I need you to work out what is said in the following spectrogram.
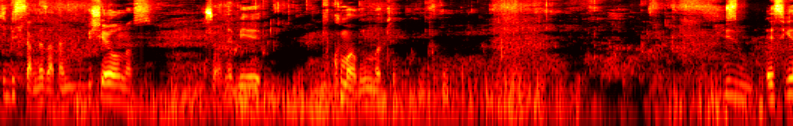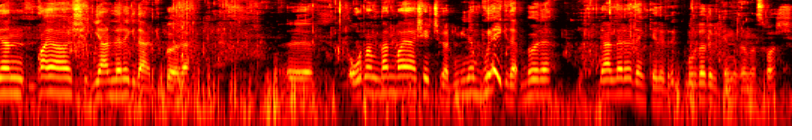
Ki düşsem de zaten bir şey olmaz. Şöyle bir, bir kum alayım bakayım. Biz eskiden bayağı şey- yerlere giderdik böyle. Ee, oradan ben bayağı şey çıkardım. Yine buraya gider böyle yerlere denk gelirdik. Burada da bir deniz anası var.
